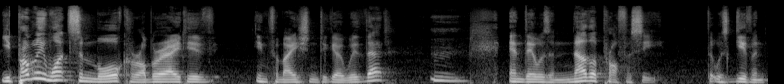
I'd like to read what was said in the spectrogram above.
You'd probably want some more corroborative information to go with that. And there was another prophecy that was given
